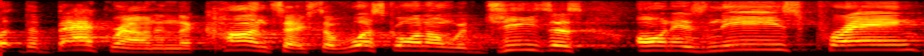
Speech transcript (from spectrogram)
but the background and the context of what's going on with Jesus on his knees praying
